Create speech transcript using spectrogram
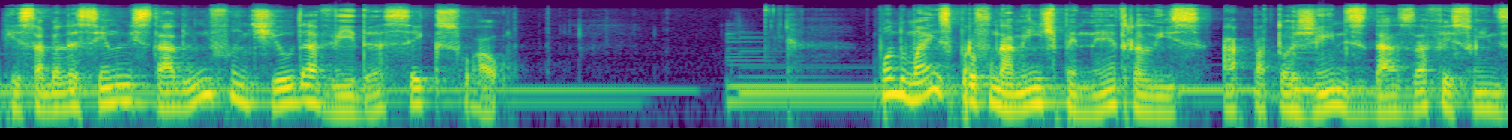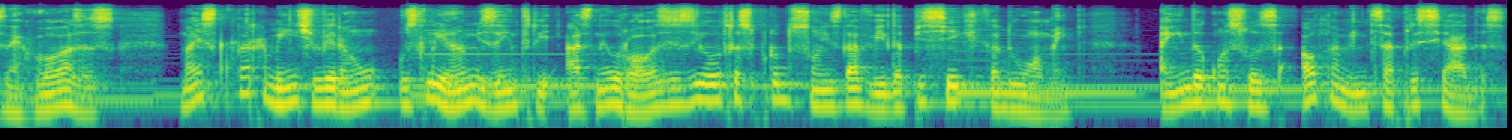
restabelecendo o estado infantil da vida sexual. Quando mais profundamente penetra-lhes a patogênese das afeições nervosas, mais claramente verão os liames entre as neuroses e outras produções da vida psíquica do homem, ainda com suas altamente apreciadas.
